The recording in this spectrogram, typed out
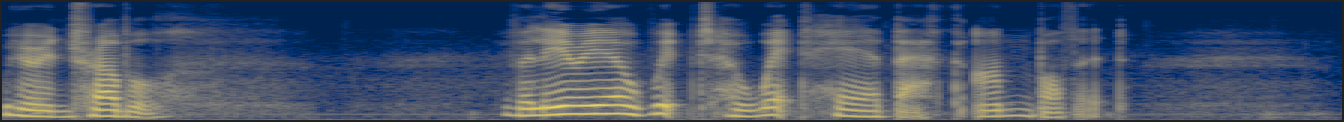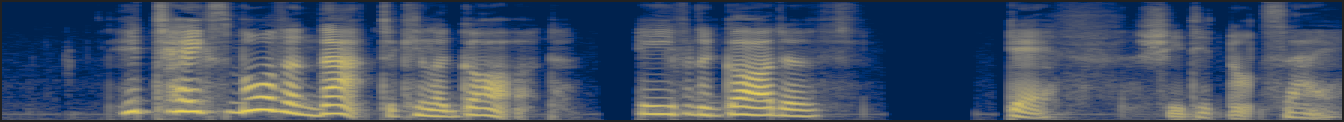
we're in trouble. Valeria whipped her wet hair back unbothered. It takes more than that to kill a god, even a god of death, she did not say.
